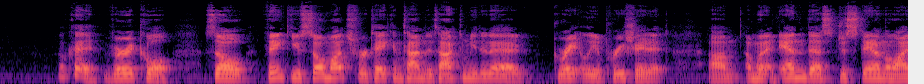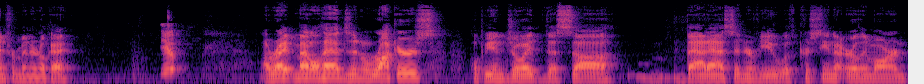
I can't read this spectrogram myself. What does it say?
okay, very cool. So thank you so much for taking time to talk to me today. I greatly appreciate it. Um, I'm going to end this. Just stay on the line for a minute, okay? Yep. All right, metalheads and rockers. Hope you enjoyed this uh, badass interview with Christina Earlymorn.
